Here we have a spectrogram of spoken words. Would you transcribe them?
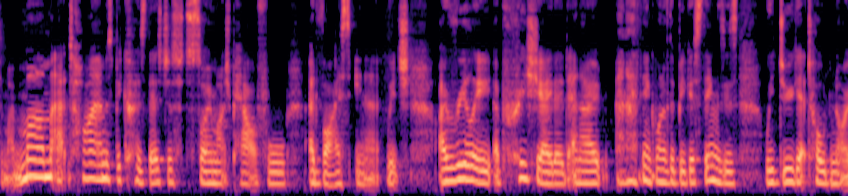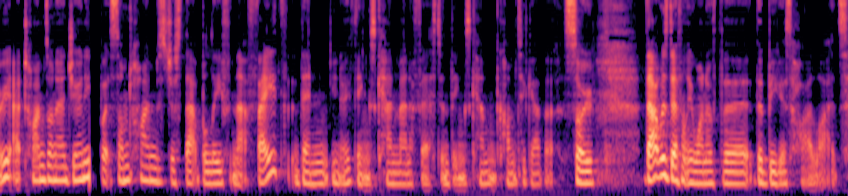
to my mum at times, because there's just so much powerful advice in it, which I really appreciated. And I and I think one of the biggest things is we do get told no at times on our journey but sometimes just that belief and that faith then you know things can manifest and things can come together so that was definitely one of the the biggest highlights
